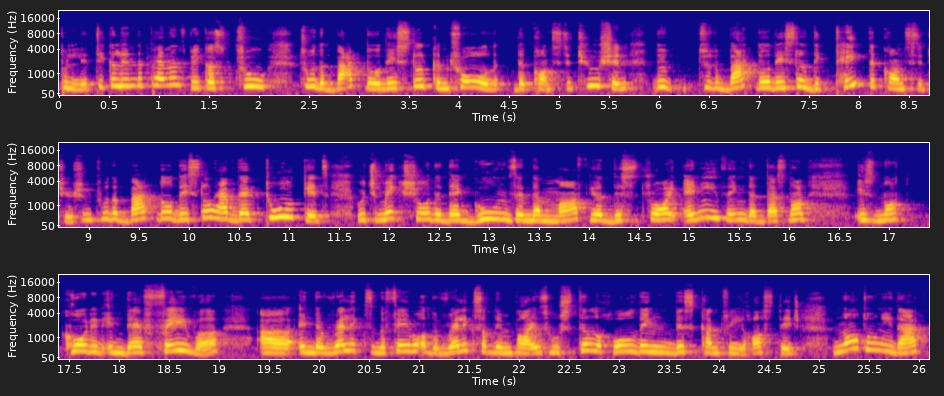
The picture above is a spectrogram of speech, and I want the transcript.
political independence because through through the back door they still control the constitution. The, to the back door they still dictate the constitution. Through the back door they still have their toolkits which make sure that their goons and their mafia destroy anything that does not is not coded in their favor, uh, in the relics, in the favor of the relics of the empires who still holding this country hostage. Not only that,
